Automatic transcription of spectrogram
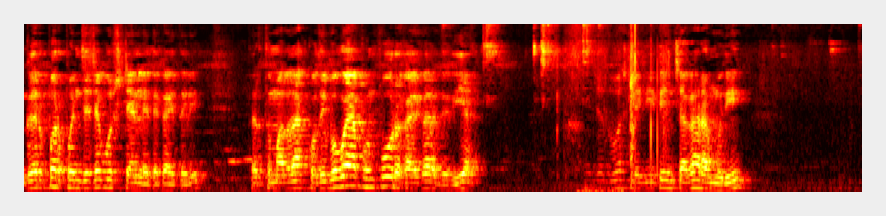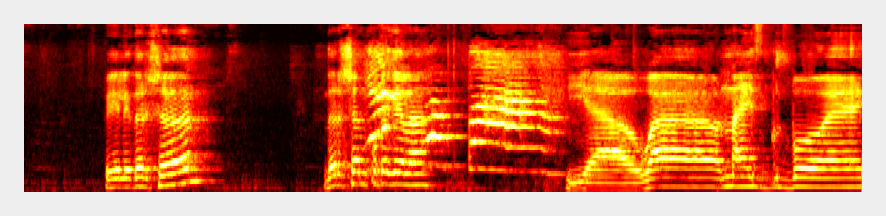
घर परपंचाच्या गोष्टी आणल्या त्या काहीतरी. तर तुम्हाला दाखवते बघूया आपण पोरं काय करते या. त्याच्यात बसले की त्यांच्या घरामध्ये. पहिले दर्शन. दर्शन कुठं गेला? या वा नाईस गुड बॉय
